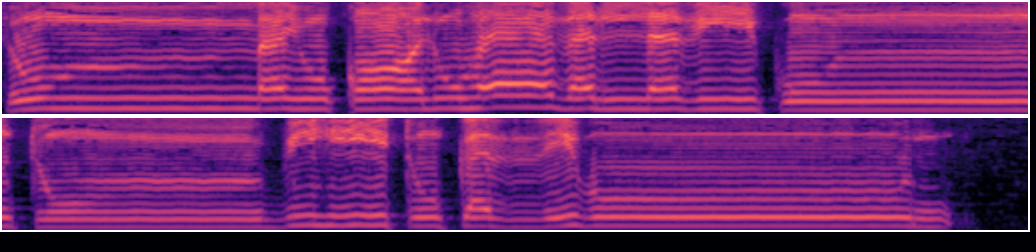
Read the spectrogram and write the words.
ثم يقال هذا الذي كنتم به تكذبون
